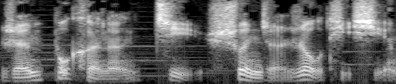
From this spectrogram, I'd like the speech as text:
人不可能既顺着肉体行，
